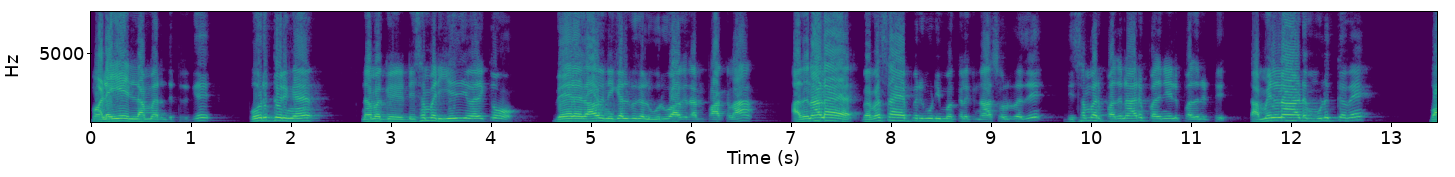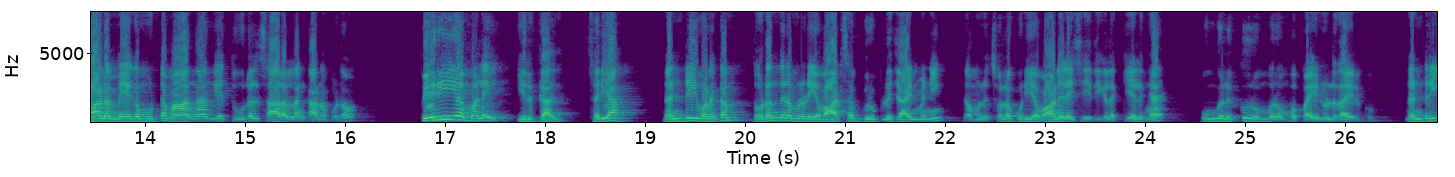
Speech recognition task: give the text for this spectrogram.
மழையே இல்லாம இருந்துட்டு இருக்கு பொறுத்துருங்க நமக்கு டிசம்பர் இறுதி வரைக்கும் வேற ஏதாவது நிகழ்வுகள் உருவாகுதான்னு பார்க்கலாம். அதனால விவசாய பெருங்குடி மக்களுக்கு நான் சொல்றது டிசம்பர் பதினாறு பதினேழு பதினெட்டு தமிழ்நாடு முழுக்கவே வான மேகமூட்டம் ஆங்காங்கே தூறல் சாரெல்லாம் காணப்படும். பெரிய மழை இருக்காது. சரியா? நன்றி வணக்கம். தொடர்ந்து நம்மளுடைய வாட்ஸ்அப் குரூப்ல ஜாயின் பண்ணி நம்மளுக்கு சொல்லக்கூடிய வானிலை செய்திகளை கேளுங்க. உங்களுக்கு ரொம்ப ரொம்ப பயனுள்ளதா இருக்கும். நன்றி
